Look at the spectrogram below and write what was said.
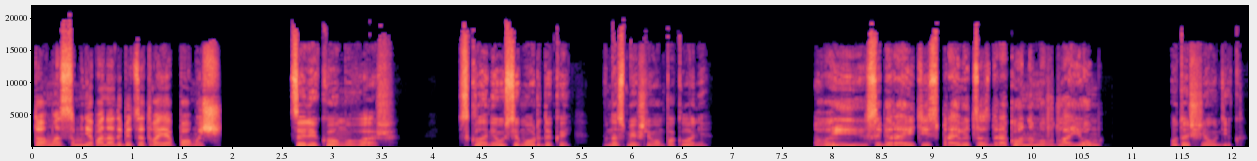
Томас, мне понадобится твоя помощь». «Целиком ваш», — склонился Мордекой в насмешливом поклоне. «Вы собираетесь справиться с драконом вдвоем? уточнил Дик.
